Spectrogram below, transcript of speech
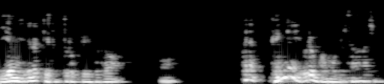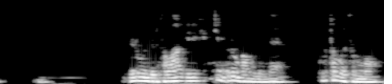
2학년 1학기에 듣도록 되어 있어서 어, 그냥 굉장히 어려운 과목을 생각하시면 음. 여러분들이 서하기 굉장히 어려운 과목인데 그렇다고 해서 뭐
